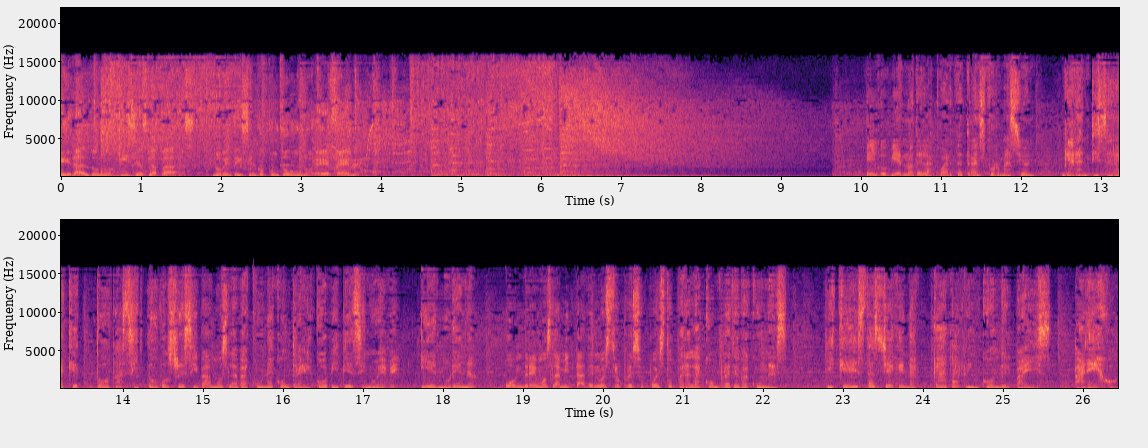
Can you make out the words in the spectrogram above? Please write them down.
Heraldo Noticias La Paz, 95.1 de FM. El gobierno de la Cuarta Transformación garantizará que todas y todos recibamos la vacuna contra el COVID-19. Y en Morena pondremos la mitad de nuestro presupuesto para la compra de vacunas y que éstas lleguen a cada rincón del país, parejo,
